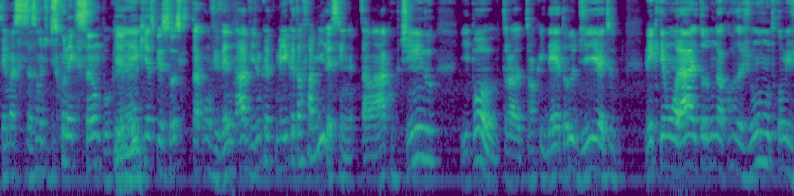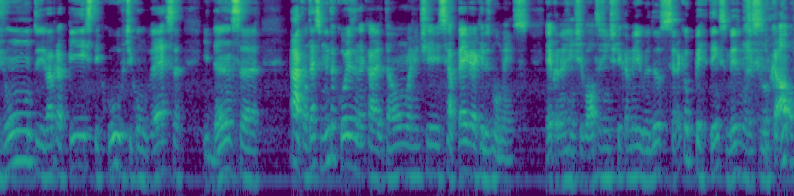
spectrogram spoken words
tem uma sensação de desconexão, porque É. meio que as pessoas que tu tá convivendo lá viram que é meio que a tua família, assim, né? Tu tá lá curtindo e, pô, tro- troca ideia todo dia, e tu meio que tem um horário, todo mundo acorda junto, come junto e vai pra pista e curte, conversa e dança. Ah, acontece muita coisa, né, cara? Então a gente se apega àqueles momentos. E aí quando a gente volta, a gente fica meio, meu Deus, será que eu pertenço mesmo a esse local?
